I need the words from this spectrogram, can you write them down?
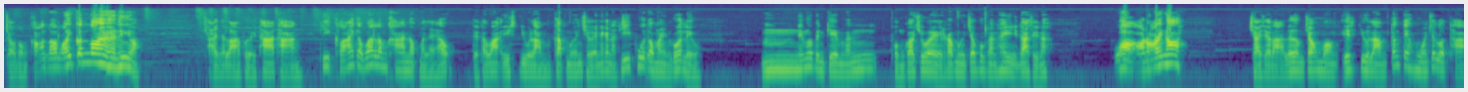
เจ้าต้องการอะไรกันแน่เนี่ยชายชราเผยท่าทางที่คล้ายกับว่าลำคาญออกมาแล้ว แต่ทว่าอิสยูลัมกลับเหมือนเฉยในขณะที่พูดออกมาอย่างรวดเร็ว อืมในเมื่อเป็นเกมงั้น ผมก็ช่วยรับมือเจ้าพวกนั้นให้ได้สินะ ว่าอะไรนะชายชราเริ่มจ้องมองอิสยูลัมตั้งแต่หัวจรดเท้า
